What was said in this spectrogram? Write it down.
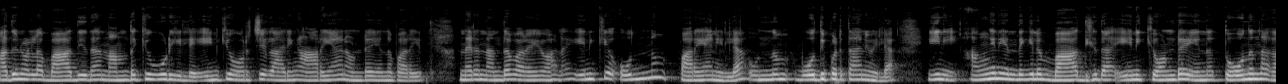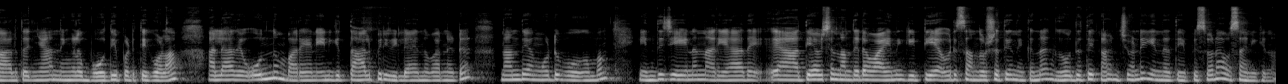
അതിനുള്ള ബാധ്യത നന്ദയ്ക്ക് കൂടിയില്ലേ? എനിക്ക് കുറച്ച് കാര്യങ്ങൾ അറിയാനുണ്ട് എന്ന് പറയും. അന്നേരം നന്ദ പറയുവാണ് എനിക്ക് ഒന്നും പറയാനില്ല ഒന്നും ബോധ്യപ്പെടുത്താനുമില്ല. ഇനി അങ്ങനെ എന്തെങ്കിലും ബാധ്യത എനിക്കുണ്ട് എന്ന് തോന്നുന്ന കാലത്ത് ഞാൻ നിങ്ങളെ ബോധ്യപ്പെടുത്തിക്കോളാം. അല്ലാതെ ഒന്നും പറയാൻ എനിക്ക് താല്പര്യമില്ല എന്ന് പറഞ്ഞിട്ട് നന്ദ അങ്ങോട്ട് പോകുമ്പം എന്ത് ചെയ്യണമെന്നറിയാതെ അത്യാവശ്യം നന്ദയുടെ വായിന്ന് കിട്ടിയ ഒരു സന്തോഷത്തിൽ നിൽക്കുന്ന ഗൗതത്തെ കാണിച്ചുകൊണ്ട് ഇന്നത്തെ എപ്പിസോഡ് അവസാനിക്കുന്നു.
